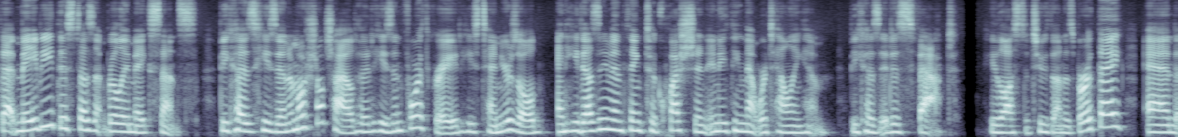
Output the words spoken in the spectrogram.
that maybe this doesn't really make sense because he's in emotional childhood, he's in fourth grade, he's 10 years old, and he doesn't even think to question anything that we're telling him because it is fact. He lost a tooth on his birthday, and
